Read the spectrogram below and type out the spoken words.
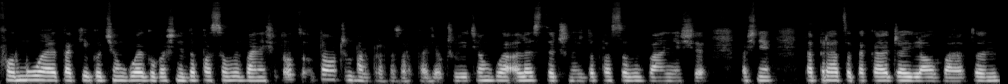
formułę takiego ciągłego właśnie dopasowywania się, to, to o czym Pan Profesor powiedział, czyli ciągła elastyczność, dopasowywanie się, właśnie ta praca taka agile'owa, ten,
